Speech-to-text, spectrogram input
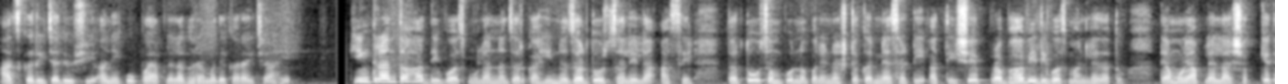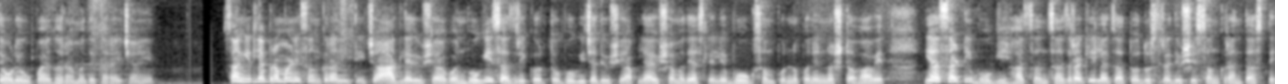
आज करीच्या दिवशी अनेक उपाय आपल्याला घरामध्ये करायचे आहेत. किंक्रांत हा दिवस मुलांना जर काही नजरदोष झालेला असेल तर तो संपूर्णपणे नष्ट करण्यासाठी अतिशय प्रभावी दिवस मानला जातो. त्यामुळे आपल्याला शक्य तेवढे उपाय घरामध्ये करायचे आहेत. सांगितल्याप्रमाणे संक्रांतीच्या आदल्या दिवशी आपण भोगी साजरी करतो. भोगीच्या दिवशी आपल्या आयुष्यामध्ये असलेले भोग संपूर्णपणे नष्ट व्हावेत. यासाठी भोगी हा सण साजरा केला जातो. दुसऱ्या दिवशी संक्रांत असते.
